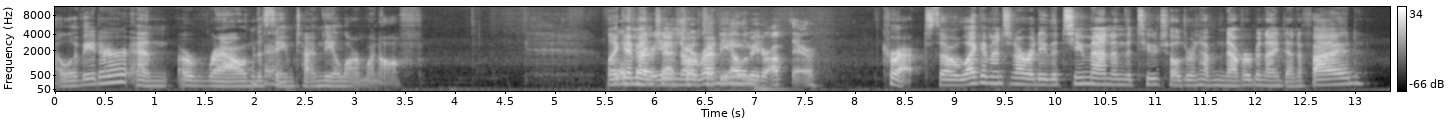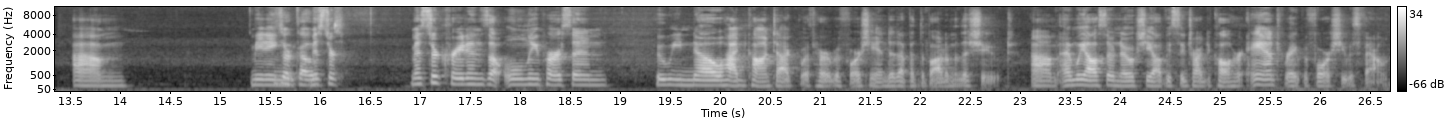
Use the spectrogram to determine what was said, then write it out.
elevator and around the same time the alarm went off. Like Well, I fair, yeah, mentioned to already, the elevator up there. Correct. So, like I mentioned already, the two men and the two children have never been identified. Um, meaning These are ghosts. Mr. Mr. Creighton's the only person who we know had contact with her before she ended up at the bottom of the chute. Um, and we also know she obviously tried to call her aunt right before she was found.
